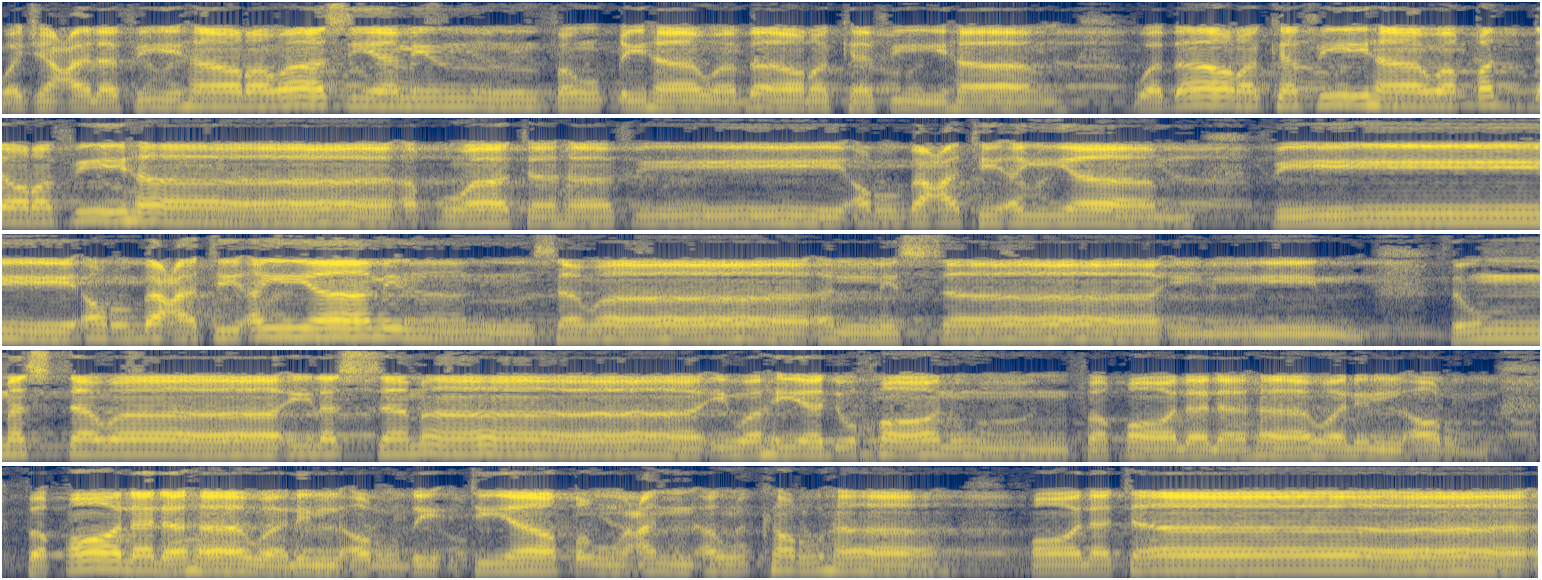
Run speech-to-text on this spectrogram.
وجعل فيها رواسي من فوقها وبارك فيها وبارك فيها وقدر فيها أقواتها في أربعة أيام في أربعة أيام سواء للسائلين. ثم استوى إلى السماء وهي دخان فقال لها وللأرض فقال لها وللأرض ائتيا طوعا أو كرها. قالتا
